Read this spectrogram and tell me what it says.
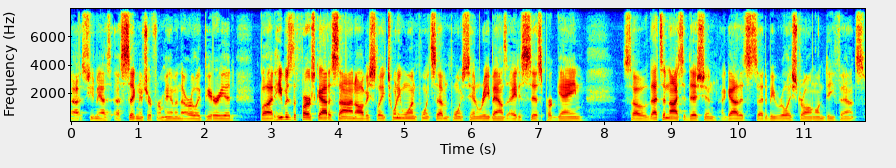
uh, excuse me a, a, signature from him in the early period, but he was the first guy to sign. Obviously, 21.7 points, 10 rebounds, eight assists per game. So that's a nice addition. A guy that's said to be really strong on defense.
